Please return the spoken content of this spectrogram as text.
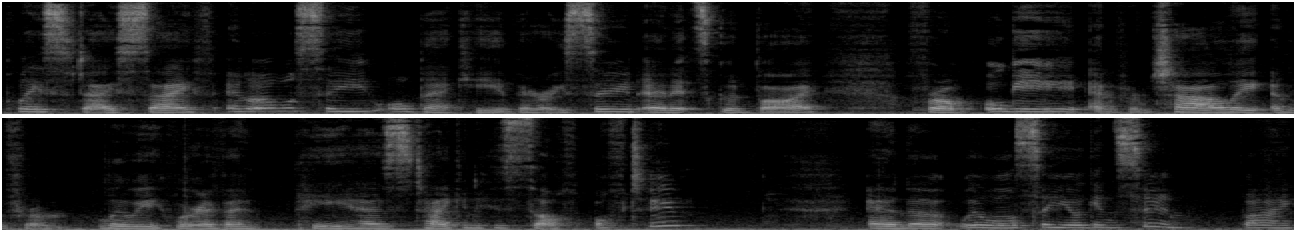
Please stay safe, and I will see you all back here very soon. And it's goodbye from Oogie and from Charlie and from Louie, wherever he has taken himself off to. And uh, we will see you again soon. Bye.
